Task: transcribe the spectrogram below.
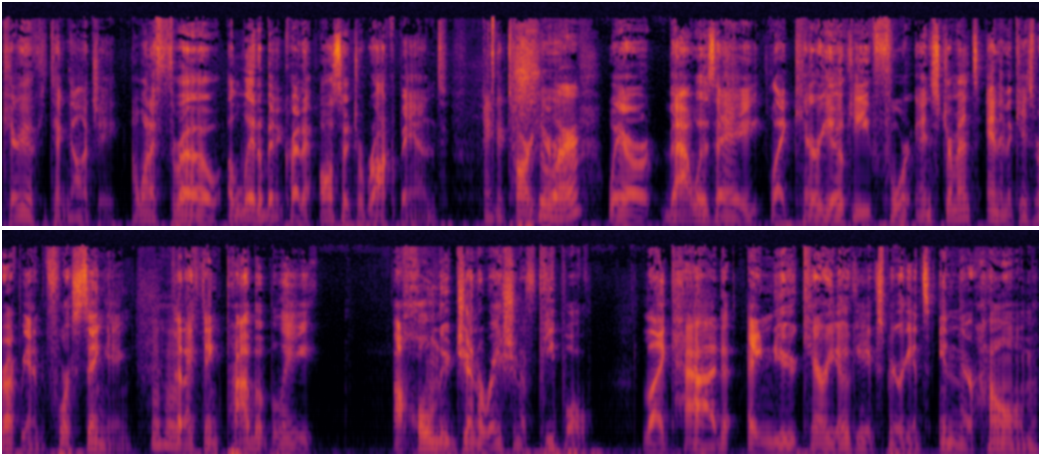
karaoke technology, I want to throw a little bit of credit also to Rock Band and Guitar Hero, where that was a like karaoke for instruments, and in the case of Rock Band, for singing. That I think probably a whole new generation of people like had a new karaoke experience in their home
